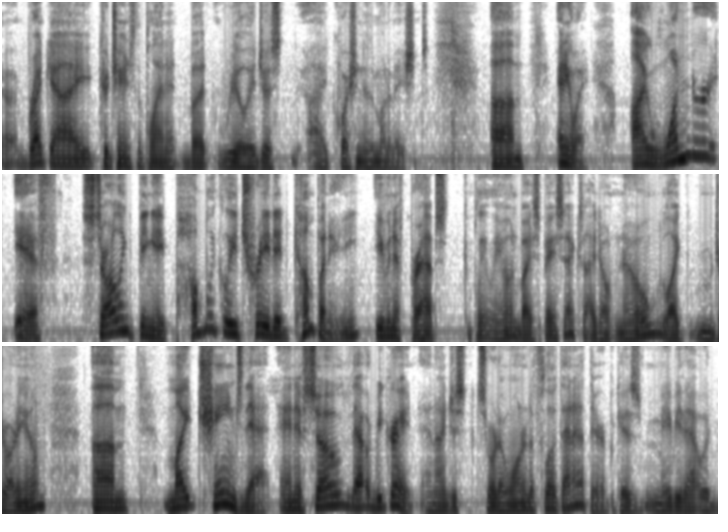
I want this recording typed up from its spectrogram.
Uh, bright guy could change the planet, but really just I question his motivations. Um, anyway, I wonder if Starlink being a publicly traded company, even if perhaps completely owned by SpaceX, I don't know, like majority owned, um, might change that. And if so, that would be great. And I just sort of wanted to float that out there because maybe that would,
